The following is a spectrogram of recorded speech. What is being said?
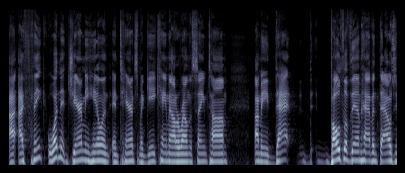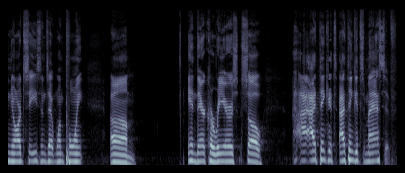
I, I think wasn't it Jeremy Hill and, and Terrence Magee came out around the same time. I mean that both of them having thousand yard seasons at one point um, in their careers. So I, I think it's I think it's massive.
